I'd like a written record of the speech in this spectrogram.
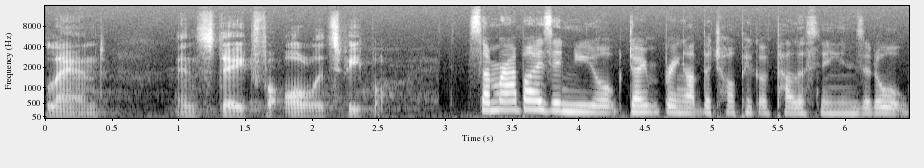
land and state for all its people. Some rabbis in New York don't bring up the topic of Palestinians at all.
